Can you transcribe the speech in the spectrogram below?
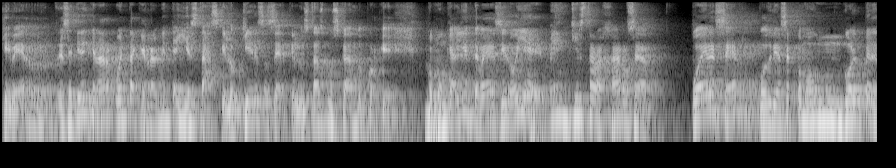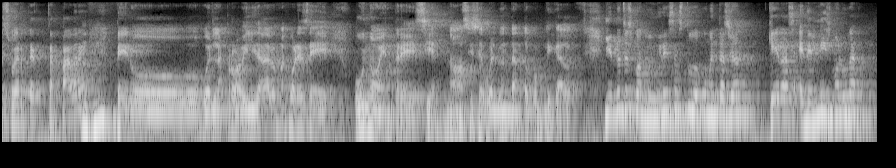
que ver, se tienen que dar cuenta que realmente ahí estás, que lo quieres hacer, que lo estás buscando, porque como que alguien te vaya a decir, oye, ven, ¿quieres trabajar? O sea, Puede ser, podría ser como un golpe de suerte, está padre, pero pues, la probabilidad a lo mejor es de uno entre 100, ¿no? Si se vuelve un tanto complicado. Y entonces cuando ingresas tu documentación, quedas en el mismo lugar.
